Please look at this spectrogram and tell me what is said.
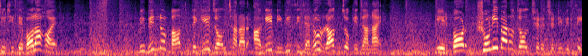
চিঠিতে বলা হয়, বিভিন্ন বাঁধ থেকে জল ছাড়ার আগে ডিভিসি যেন রাজ্যকে জানায়। এরপর শনিবারও জল ছেড়েছে ডিভিসি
